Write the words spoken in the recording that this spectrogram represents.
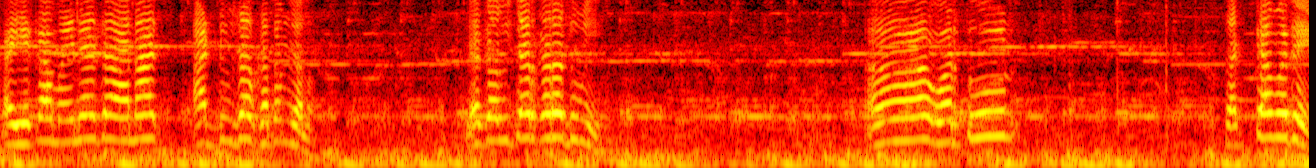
का एका महिन्याचा अनाज आठ दिवसात खतम झालं. याचा विचार करा तुम्ही. वरतून सट्ट्यामध्ये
